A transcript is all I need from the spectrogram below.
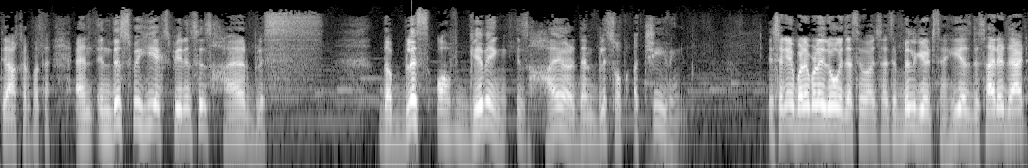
त्याग कर पाता है। And in this way he experiences higher bliss the bliss of giving is higher than bliss of achieving इससे कई बड़े बड़े लोग, जैसे जैसे बिल गेट्स हैं he has decided that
